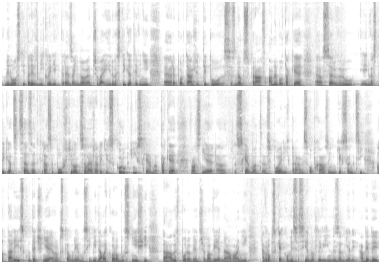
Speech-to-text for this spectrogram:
v minulosti tady vznikly některé zajímavé třeba i investigativní reportáže typu seznam zpráv, anebo také serveru investigace.cz, která se pouštěla celé řady těch korupčních schémat, také vlastně schémat spojených právě s obcházením těch sankcí a tady skutečně Evropská unie musí být daleko robustnější právě v podobě třeba vyjednávání Evropské komise s jednotlivými zeměmi, aby, by,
